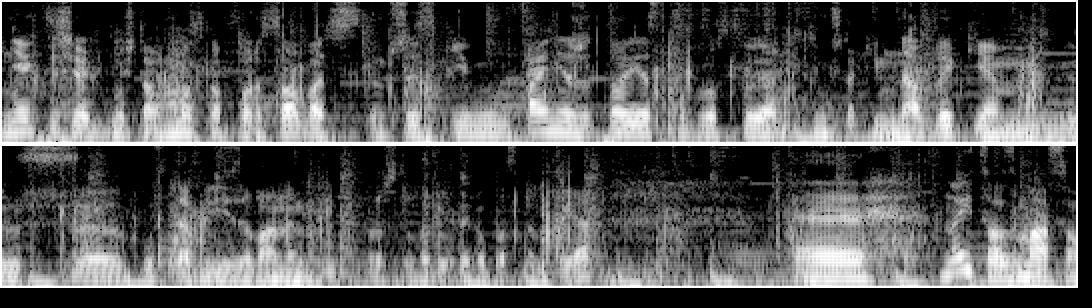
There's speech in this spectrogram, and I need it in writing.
Nie chcę się jakoś tam mocno forsować z tym wszystkim. Fajnie, że to jest po prostu jakimś takim nawykiem już e, ustabilizowanym i po prostu według tego postępuję. E, no i co, z masą.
